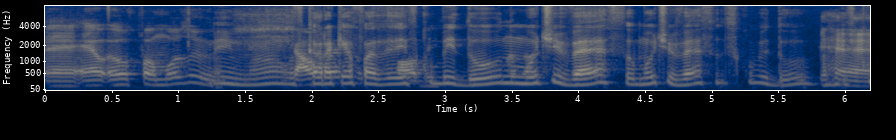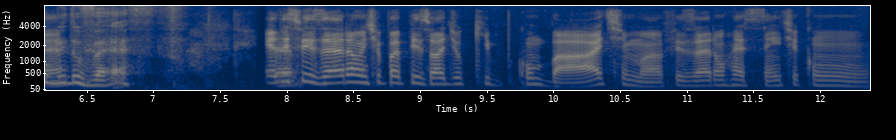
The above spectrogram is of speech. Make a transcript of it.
É, é, é, o famoso. Meu irmão, os caras querem fazer Scooby-Doo no multiverso, o multiverso do Scooby-Doo. É. Scooby-Doo verso. Eles é. fizeram, tipo, episódio que, com Batman, fizeram recente com,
